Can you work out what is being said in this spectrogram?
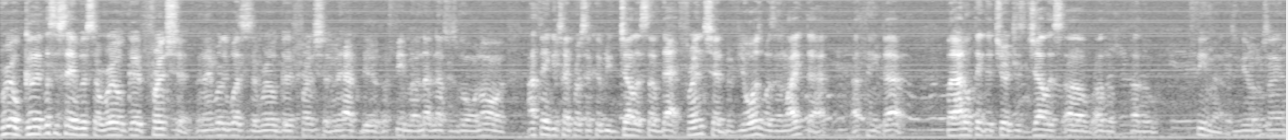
real good, let's just say it was a real good friendship, and it really was a real good friendship, and it had to be a female, nothing else was going on. I think each type person could be jealous of that friendship if yours wasn't like that. I think that. But I don't think that you're just jealous of other other females. You get what I'm saying?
